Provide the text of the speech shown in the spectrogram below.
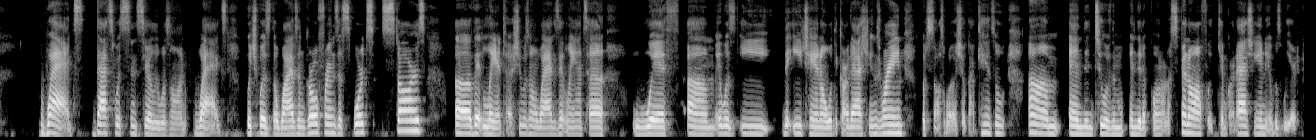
Wags. That's what sincerely was on Wags, which was the wives and girlfriends of sports stars of Atlanta. She was on Wags Atlanta with um it was E the E channel with the Kardashians reign, which is also why the show got canceled. Um, and then two of them ended up going on a spinoff with Kim Kardashian. It was weird.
